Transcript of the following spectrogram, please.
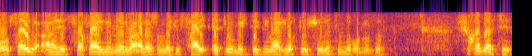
olsaydı ayet Safa ile Merve arasındaki say etmemekte günah yoktur suretinde olurdu. Şu kadar ki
